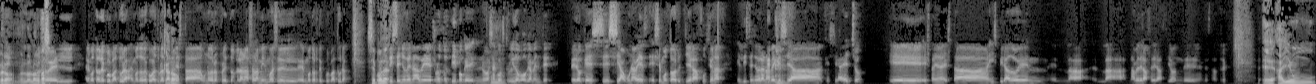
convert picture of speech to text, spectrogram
pero lo, que pasa... El, motor de curvatura. El motor de curvatura también está. Uno de los proyectos de la NASA ahora mismo es el, motor de curvatura. Se puede... Un diseño de nave prototipo que no se ha mm. construido, obviamente, pero que si, alguna vez ese motor llega a funcionar, el diseño de la nave que se ha, que se ha hecho eh, está, está inspirado en, la, nave de la Federación de, Star Trek. Eh, hay un,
